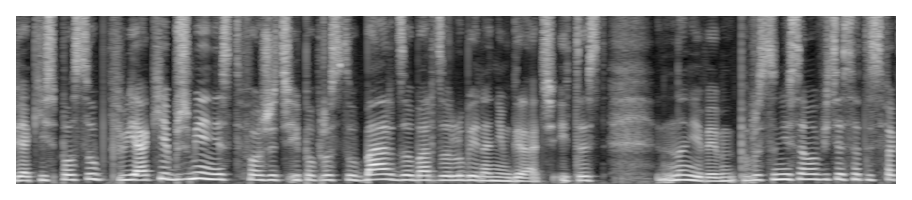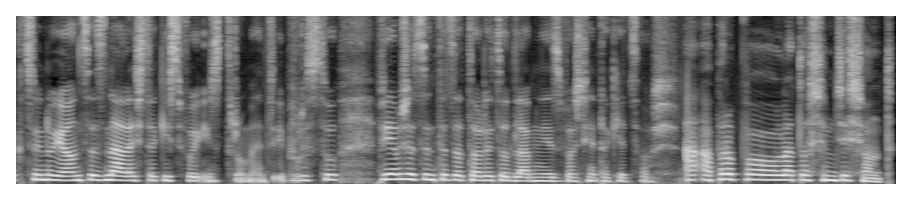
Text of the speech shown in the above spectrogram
w jaki sposób, jakie brzmienie stworzyć i po prostu bardzo, bardzo lubię na nim grać. I to jest, no nie wiem, po prostu niesamowicie satysfakcjonujące znaleźć taki swój instrument. I po prostu wiem, że syntezatory to dla mnie jest właśnie takie coś. A a propos lat 80.,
